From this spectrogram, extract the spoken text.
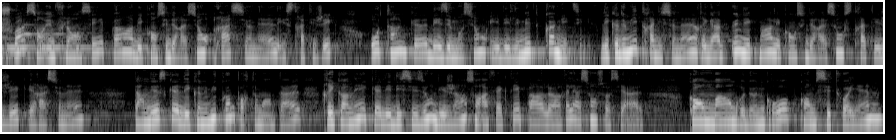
choix sont influencés par des considérations rationnelles et stratégiques autant que des émotions et des limites cognitives. L'économie traditionnelle regarde uniquement les considérations stratégiques et rationnelles, tandis que l'économie comportementale reconnaît que les décisions des gens sont affectées par leurs relations sociales, comme membres d'un groupe, comme citoyennes,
